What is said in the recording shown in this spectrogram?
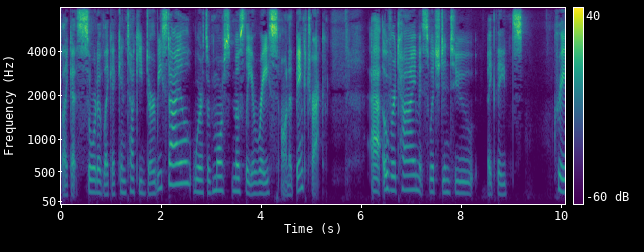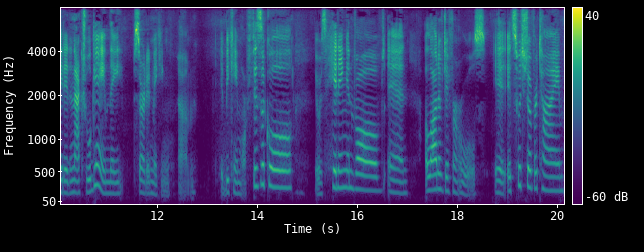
like a sort of like a Kentucky Derby style, where it's a more mostly a race on a bank track. Uh, over time, it switched into like they created an actual game. They started making um, it became more physical. There was hitting involved and a lot of different rules. It, it switched over time,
